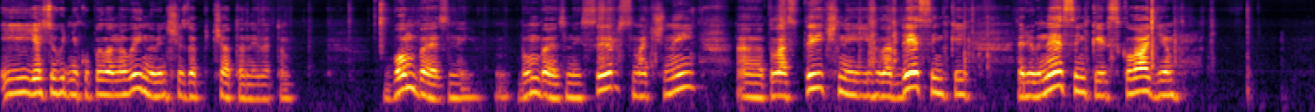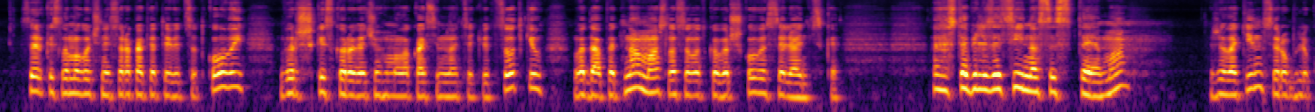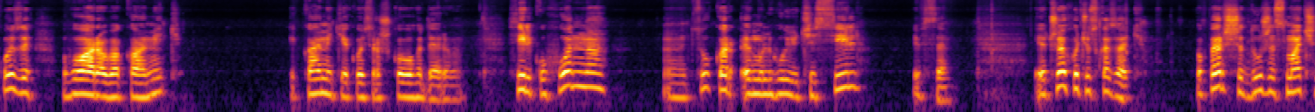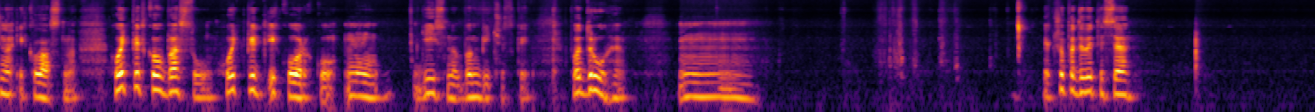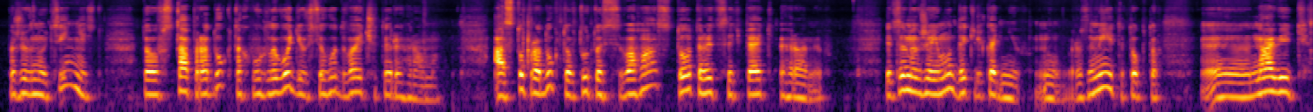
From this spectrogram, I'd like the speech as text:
І я сьогодні купила новий, але він ще запечатаний в этом. Бомбезний. Бомбезний сир, смачний, е, пластичний, гладесенький, рівнесенький в складі. Сир кисломолочний 45%, вершки з коров'ячого молока 17%, вода питна, масло солодковершкове селянське. Е, Стабілізаційна система, желатин, сироп глюкози, гуарова камідь і камідь якогось рожкового дерева. Сіль кухонна, е, цукор, емульгуюча сіль і все. І от що я хочу сказати? По-перше, дуже смачно і класно. Хоч під ковбасу, хоч під ікорку. Ну, дійсно бомбічний. По-друге, якщо подивитися поживну цінність, то в 100 продуктах вуглеводів всього 2,4 грама. А 100 продуктів тут ось вага 135 грамів. І це ми вже їмо декілька днів. Ну, розумієте? Тобто, е, навіть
